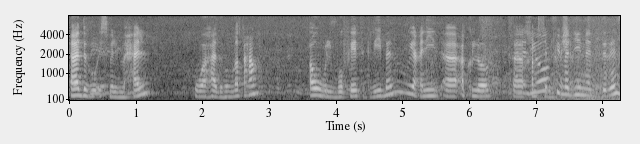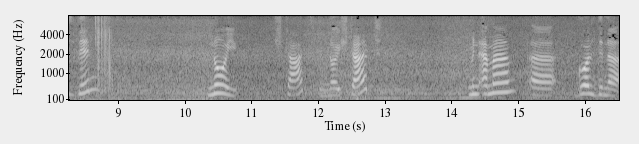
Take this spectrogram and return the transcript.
هذا هو اسم المحل وهذا هو المطعم. أو البوفيه تقريبا ويعني أكله آه، اليوم في مدينة دريسدن نوي شتات في النوي شتات. من أمام آه، جولدنا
